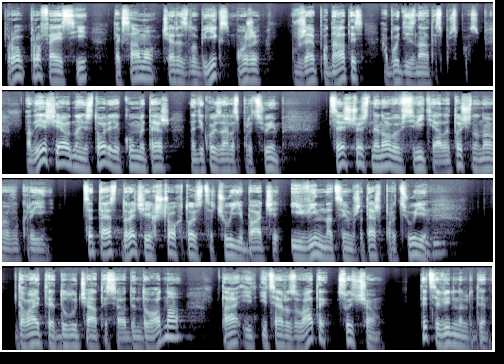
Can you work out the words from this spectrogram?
про професії. Так само через LobbyX може вже податись або дізнатись про спосіб. Але є ще одна історія, яку ми теж над якою зараз працюємо. Це щось не нове в світі, але точно нове в Україні. Це тест. До речі, якщо хтось це чує, бачить, і він над цим вже теж працює, давайте долучатися один до одного та, і, і це розвивати. Суть в чому? Ти цивільна людина.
